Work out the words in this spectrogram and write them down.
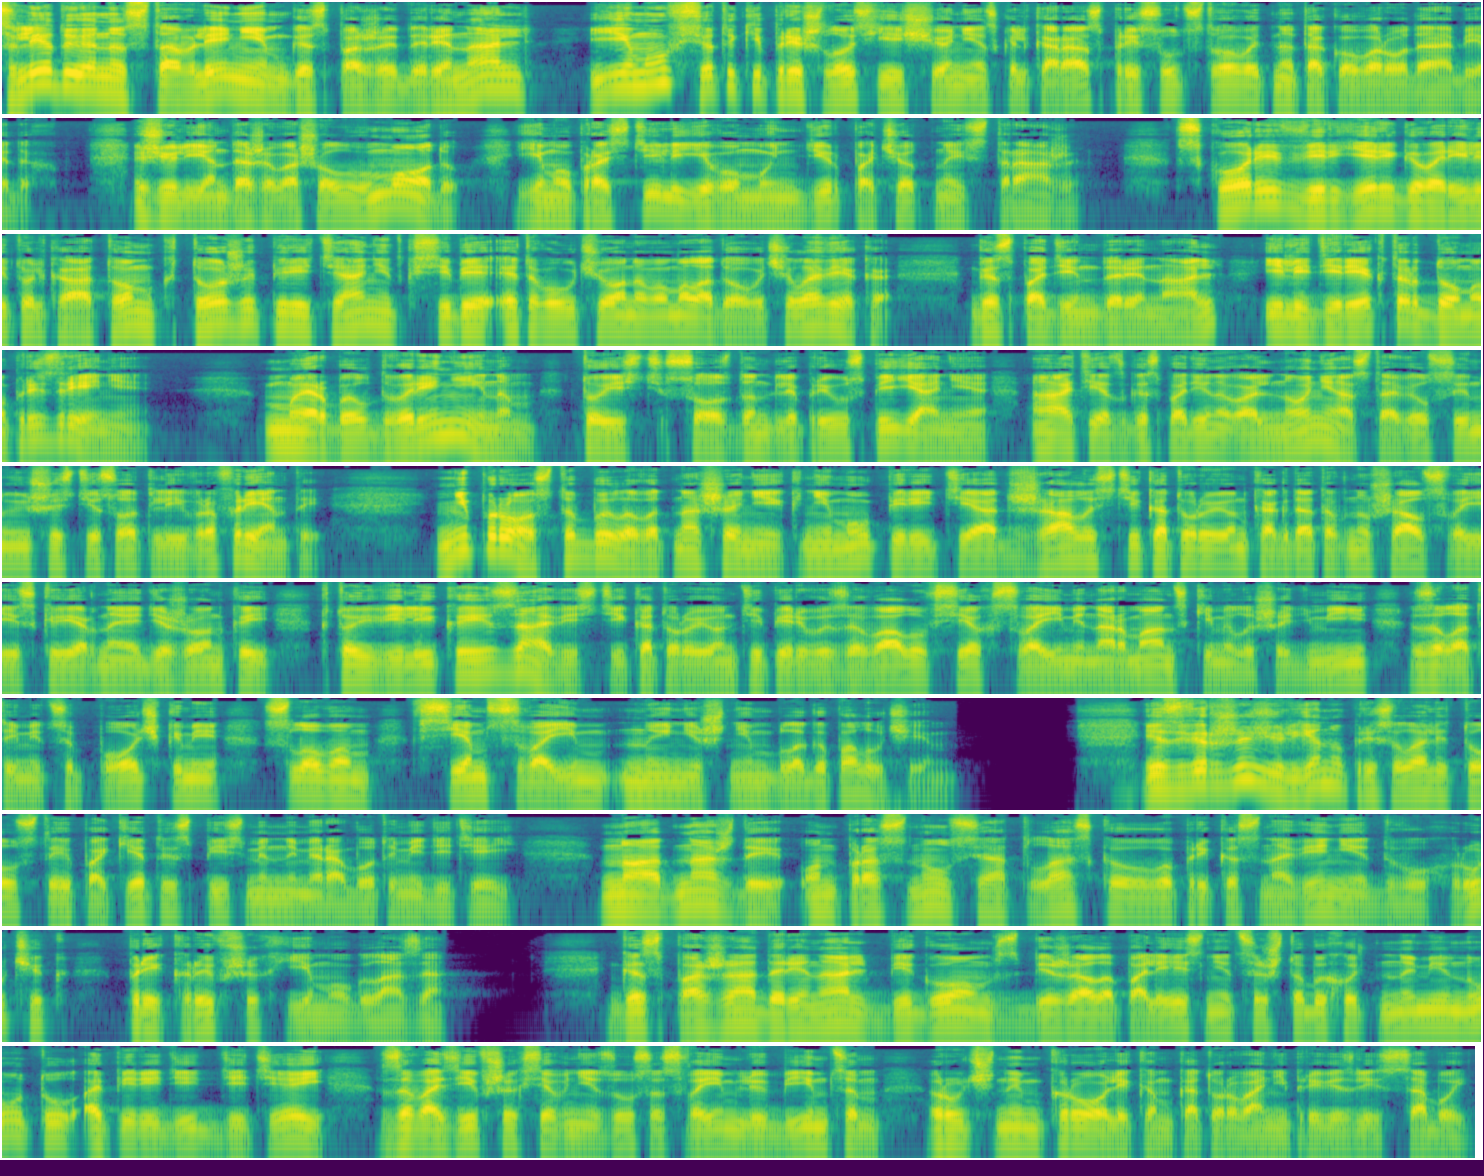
Следуя наставлениям госпожи Дориналь, ему все-таки пришлось еще несколько раз присутствовать на такого рода обедах. Жюльен даже вошел в моду, ему простили его мундир почетной стражи. Вскоре в Верьере говорили только о том, кто же перетянет к себе этого ученого молодого человека, господин Дориналь или директор Дома презрения. Мэр был дворянином, то есть создан для преуспеяния, а отец господина Вальнони оставил сыну и 600 ливров ренты. Не просто было в отношении к нему перейти от жалости, которую он когда-то внушал своей скверной одежонкой, к той великой зависти, которую он теперь вызывал у всех своими нормандскими лошадьми, золотыми цепочками, словом, всем своим нынешним благополучием. Из Вержи Жюльену присылали толстые пакеты с письменными работами детей, но однажды он проснулся от ласкового прикосновения двух ручек, прикрывших ему глаза. Госпожа Дориналь бегом взбежала по лестнице, чтобы хоть на минуту опередить детей, завозившихся внизу со своим любимцем, ручным кроликом, которого они привезли с собой.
